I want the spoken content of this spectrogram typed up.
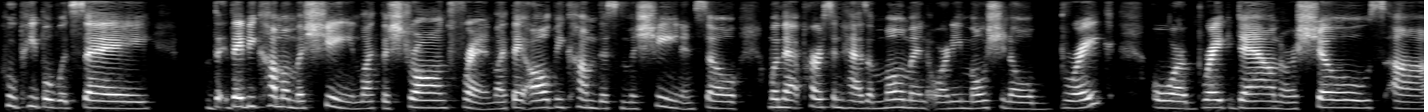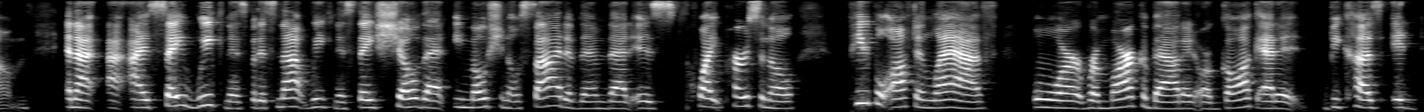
who people would say, they become a machine like the strong friend like they all become this machine. And so when that person has a moment or an emotional break or breakdown or shows um and I, I, say weakness but it's not weakness. They show that emotional side of them that is quite personal. People often laugh or remark about it or gawk at it because it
